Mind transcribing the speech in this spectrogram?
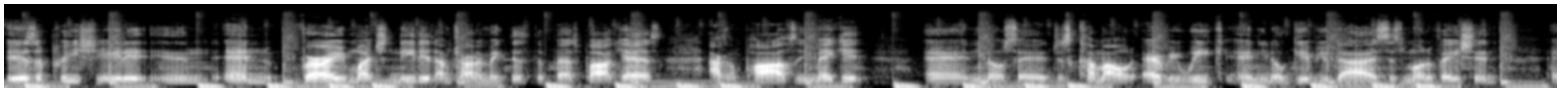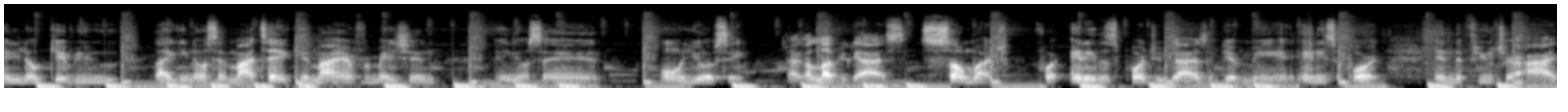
is appreciated and and very much needed. I'm trying to make this the best podcast I can possibly make it and you know saying just come out every week and you know give you guys this motivation and you know give you like you know say my take and my information you know what I'm saying on UFC like I love you guys so much for any of the support you guys have given me and any support in the future I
